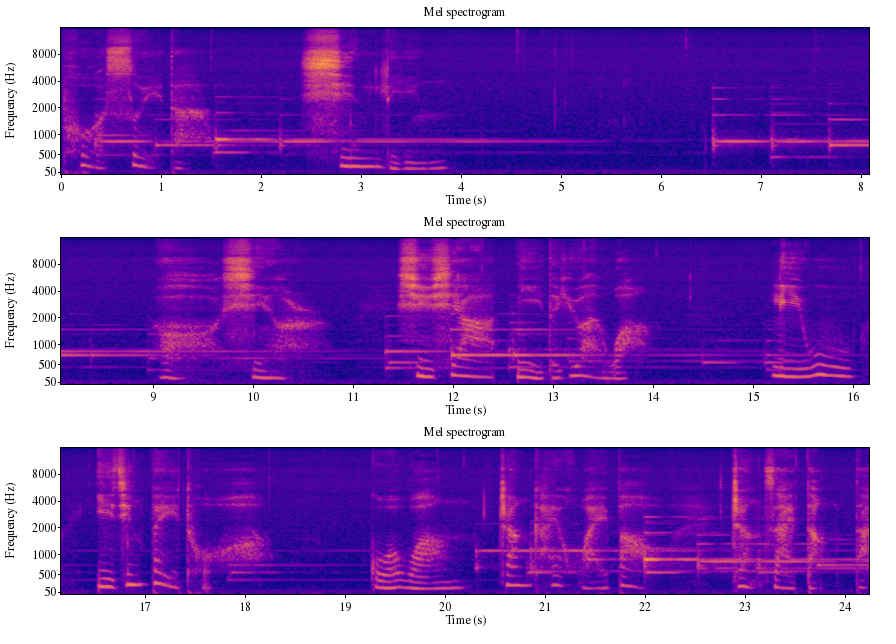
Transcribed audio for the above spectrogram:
破碎的心灵。哦，心儿，许下你的愿望，礼物已经备妥。国王张开怀抱，正在等待。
